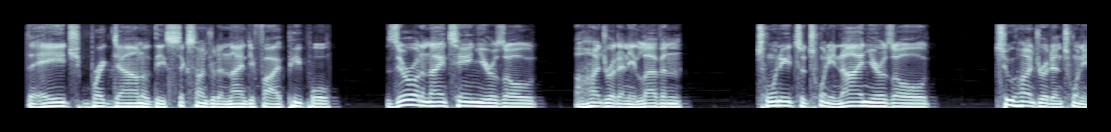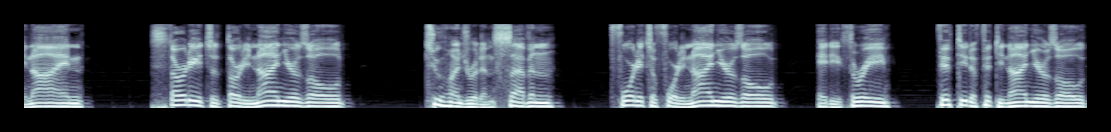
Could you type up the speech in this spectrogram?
The age breakdown of these 695 people 0 to 19 years old, 111, 20 to 29 years old, 229, 30 to 39 years old, 207, 40 to 49 years old, 83, 50 to 59 years old,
